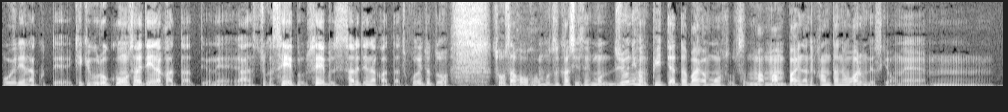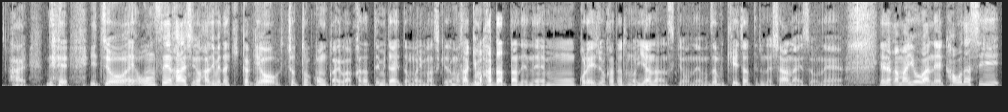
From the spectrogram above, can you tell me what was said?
終えれなくて、結局録音されていなかったっていうね、あ、ちょっとセーブ、セーブされてなかった。これちょっと操作方法難しいですね。もう12分ピッてやった場合はもう、ま、満杯なんで簡単に終わるんですけどね。うん。はい。で、一応、え、音声配信を始めたきっかけを、ちょっと今回は語ってみたいと思いますけども、さっきも語ったんでね、もうこれ以上語るの嫌なんですけどね、もう全部消えちゃってるんで、しゃあないですよね。いや、だからまあ、要はね、顔出し、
